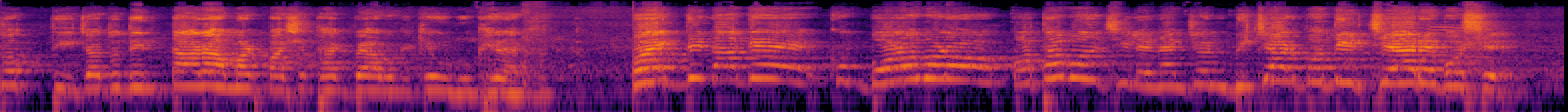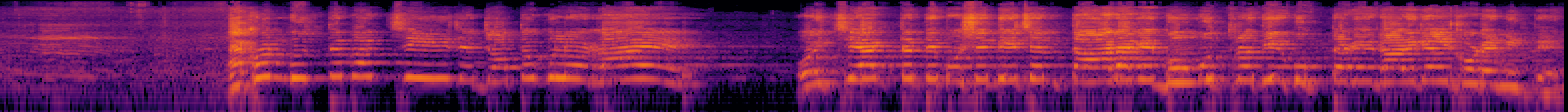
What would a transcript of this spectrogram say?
শক্তি, যতদিন তারা আমার পাশে থাকবে, আমাকে কেউ রুখে রাখবে কয়েকদিন আগে খুব বড় বড় কথা বলছিলেন একজন বিচারপতির চেয়ারে বসে। এখন বুঝতে পারছি যে যতগুলো রায় ওই চেয়ারটাতে বসে দিয়েছেন, তার আগে গোমূত্র দিয়ে বুকটাকে গার্গেল করে নিতেন।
